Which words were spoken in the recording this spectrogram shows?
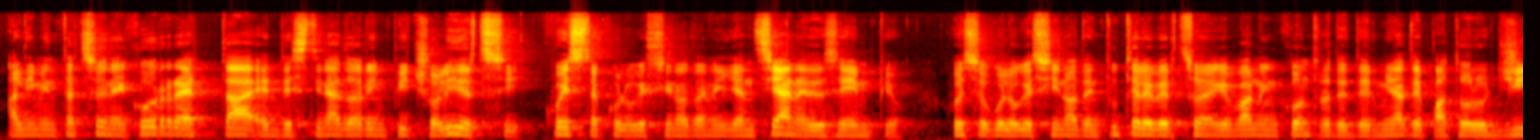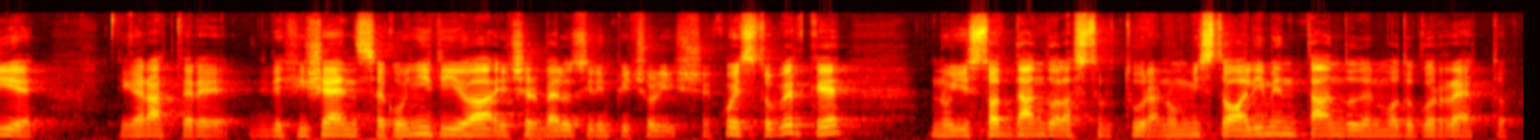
alimentazione corretta è destinato a rimpicciolirsi. Questo è quello che si nota negli anziani, ad esempio. Questo è quello che si nota in tutte le persone che vanno incontro a determinate patologie di carattere di deficienza cognitiva, il cervello si rimpicciolisce. Questo perché non gli sto dando la struttura, non mi sto alimentando nel modo corretto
